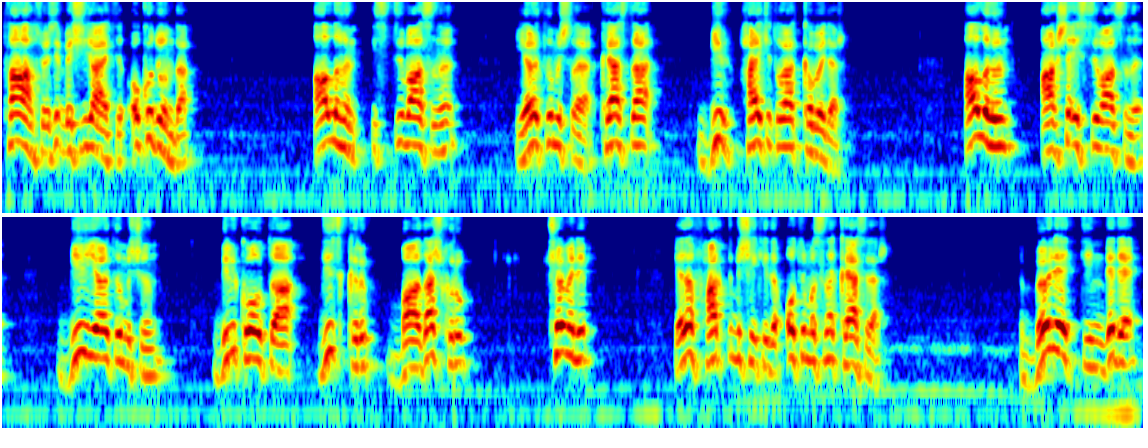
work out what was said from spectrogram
Taha suresi 5. ayeti okuduğunda Allah'ın istivasını yaratılmışlara kıyasla bir hareket olarak kabul eder. Allah'ın arşa istivasını bir yaratılmışın bir koltuğa diz kırıp, bağdaş kurup, çömelip ya da farklı bir şekilde oturmasına kıyas eder. Böyle ettiğinde de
